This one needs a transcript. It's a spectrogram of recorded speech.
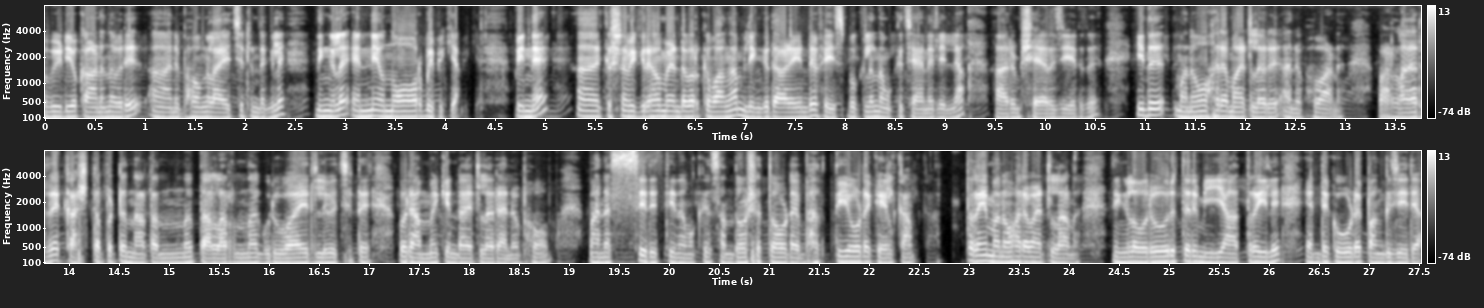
വീഡിയോ കാണുന്നവർ അനുഭവങ്ങൾ അയച്ചിട്ടുണ്ടെങ്കിൽ നിങ്ങൾ എന്നെ ഒന്ന് ഓർമ്മിപ്പിക്കാം പിന്നെ കൃഷ്ണവിഗ്രഹം വേണ്ടവർക്ക് വാങ്ങാം. ലിങ്ക് താഴെയുണ്ട്. ഫേസ്ബുക്കിലും നമുക്ക് ചാനലില്ല. ആരും ഷെയർ ചെയ്യരുത്. ഇത് മനോഹരമായിട്ടുള്ളൊരു അനുഭവമാണ്. വളരെ കഷ്ടപ്പെട്ട് നടന്ന് തളർന്ന ഗുരുവായൂരിൽ വെച്ചിട്ട് ഒരു അമ്മയ്ക്ക് ഉണ്ടായിട്ടുള്ള ഒരു അനുഭവം. മനസ്സിരുത്തി നമുക്ക് സന്തോഷത്തോടെ ഭക്തിയോടെ കേൾക്കാം. അത്രയും മനോഹരമായിട്ടുള്ളതാണ്. നിങ്ങൾ ഓരോരുത്തരും ഈ യാത്രയിൽ എന്റെ കൂടെ പങ്കുചേരുക.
